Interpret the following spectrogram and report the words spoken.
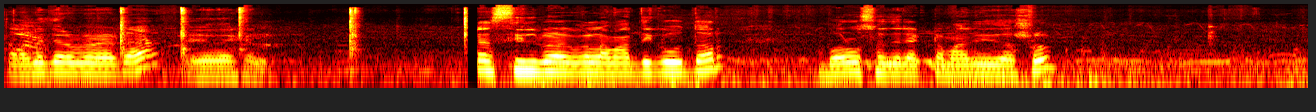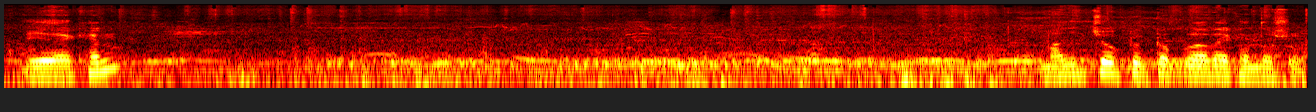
তারা নিতে পারবেন এটা। এই দেখেন। সিলভার গলা মাদি কৌতর বড় সাইজের একটা মাদি দর্শক। এই দেখেন। মাঝে চোখ টোকটা পুরো দেখেন দর্শক।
